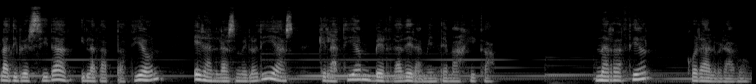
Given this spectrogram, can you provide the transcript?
la diversidad y la adaptación eran las melodías que la hacían verdaderamente mágica. Narración Coral Bravo.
